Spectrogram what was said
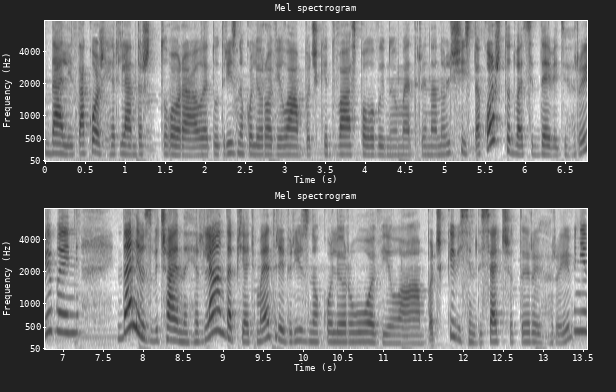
Далі також гірлянда штора, але тут різнокольорові лампочки 2,5 метри на 0,6, також 129 гривень. Далі звичайна гірлянда 5 метрів, різнокольорові лампочки 84 гривні.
